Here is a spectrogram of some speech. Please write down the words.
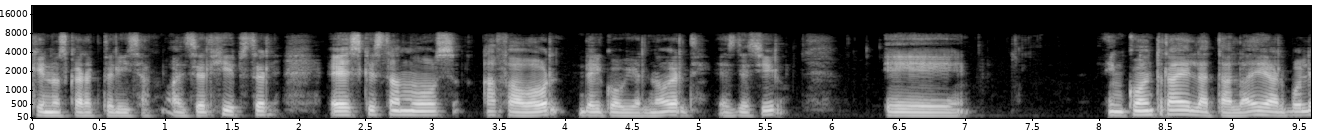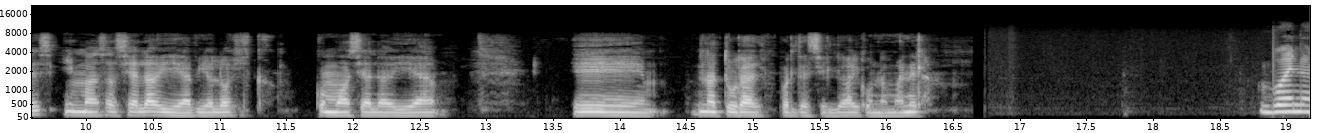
que nos caracteriza al ser hipster es que estamos a favor del gobierno verde, es decir, eh, en contra de la tala de árboles y más hacia la vida biológica, como hacia la vida eh, natural, por decirlo de alguna manera. Bueno,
